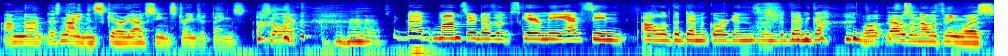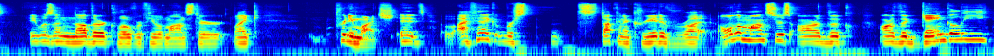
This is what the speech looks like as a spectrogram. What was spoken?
"I'm not. That's not even scary. I've seen Stranger Things." Oh, so like, like that monster doesn't scare me. I've seen all of the demogorgons and the demigods. Well, that was another thing. Was it was another Cloverfield monster? Like, pretty much. It's. I feel like we're st- stuck in a creative rut. All the monsters are the are the gangly,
